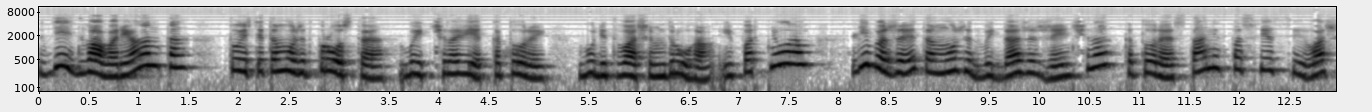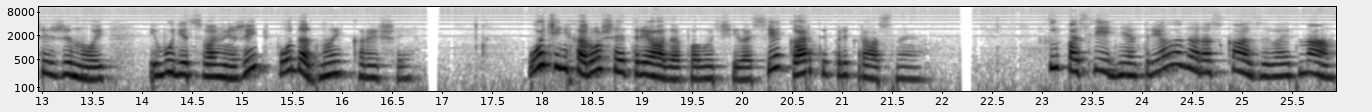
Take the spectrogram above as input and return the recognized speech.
Здесь два варианта, то есть это может просто быть человек, который будет вашим другом и партнером, либо же это может быть даже женщина, которая станет впоследствии вашей женой и будет с вами жить под одной крышей. Очень хорошая триада получилась, все карты прекрасные. И последняя триада рассказывает нам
